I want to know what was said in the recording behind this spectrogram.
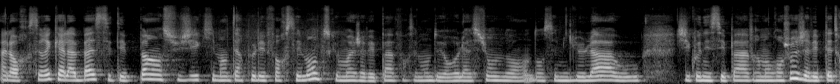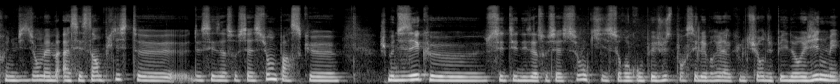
Alors, c'est vrai qu'à la base, c'était pas un sujet qui m'interpellait forcément, parce que moi, j'avais pas forcément de relations dans, ces milieux-là, où j'y connaissais pas vraiment grand-chose. J'avais peut-être une vision même assez simpliste euh, de ces associations, parce que je me disais que c'était des associations qui se regroupaient juste pour célébrer la culture du pays d'origine, mais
